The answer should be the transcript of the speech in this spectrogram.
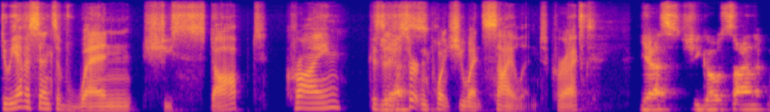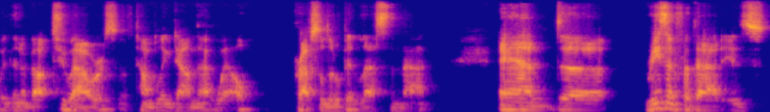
Do we have a sense of when she stopped crying? Because yes. at a certain point she went silent, correct? Yes, she goes silent within about two hours of tumbling down that well, perhaps a little bit less than that. And the uh, reason for that is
